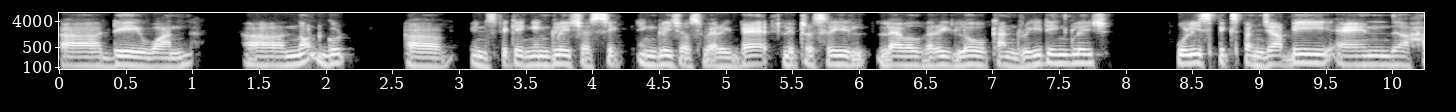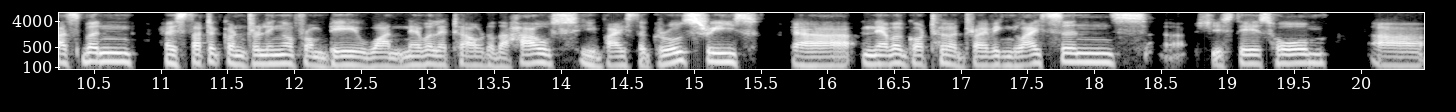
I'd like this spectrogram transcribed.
uh, day one. Uh, not good uh, in speaking English. Her English was very bad. Literacy level very low. Can't read English. Only speaks Punjabi. And the husband has started controlling her from day one. Never let her out of the house. He buys the groceries. Uh, never got her driving license. Uh, she stays home uh,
